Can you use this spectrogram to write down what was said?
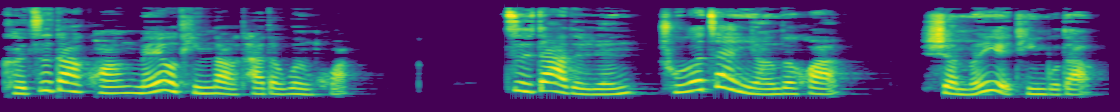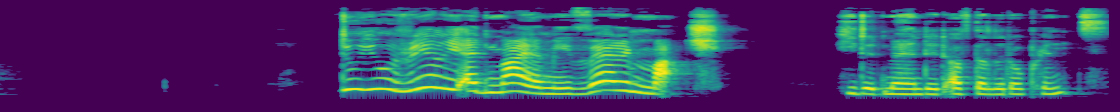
可自大狂没有听到他的问话。自大的人除了赞扬的话，什么也听不到。Do you really admire me very much? he demanded of the little prince.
